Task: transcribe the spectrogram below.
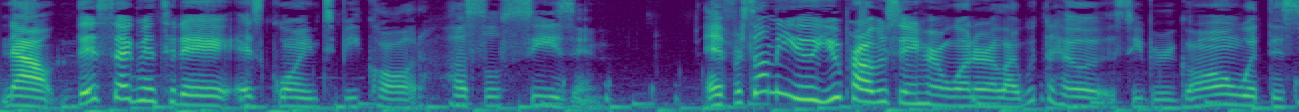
Now, this segment today is going to be called Hustle Season. And for some of you, you probably sitting here wondering, like, what the hell is C Bree going with this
